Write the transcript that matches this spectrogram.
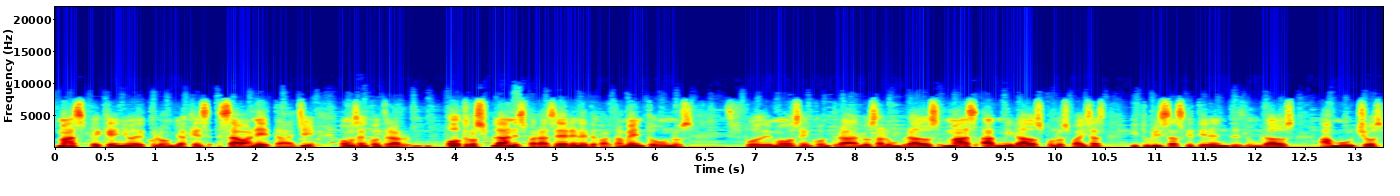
más pequeño de Colombia, que es Sabaneta. Allí vamos a encontrar otros planes para hacer en el departamento, unos podemos encontrar los alumbrados más admirados por los paisas y turistas que tienen deslumbrados a muchos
